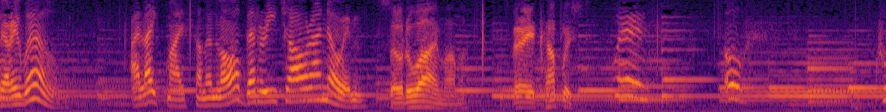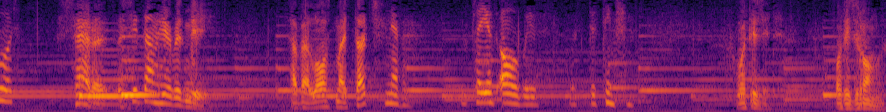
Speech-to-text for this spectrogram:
Very well. I like my son-in-law better each hour I know him. So do I, Mama. He's very accomplished. Where? Oh, Kurt. Sarah, sit down here with me. Have I lost my touch? never. You play as always, with distinction. What is it? What is wrong?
